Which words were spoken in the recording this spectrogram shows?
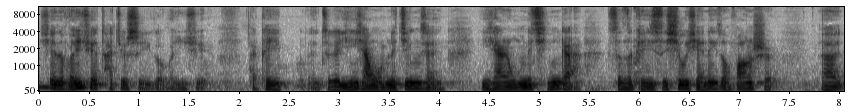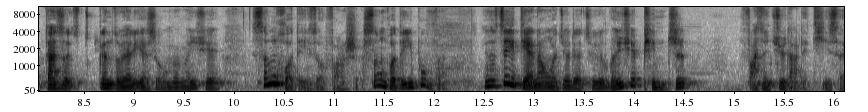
现在文学它就是一个文学，它可以这个影响我们的精神，影响我们的情感，甚至可以是休闲的一种方式，啊，但是更主要的也是我们文学生活的一种方式，生活的一部分。因为这一点呢，我觉得这个文学品质发生巨大的提升。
